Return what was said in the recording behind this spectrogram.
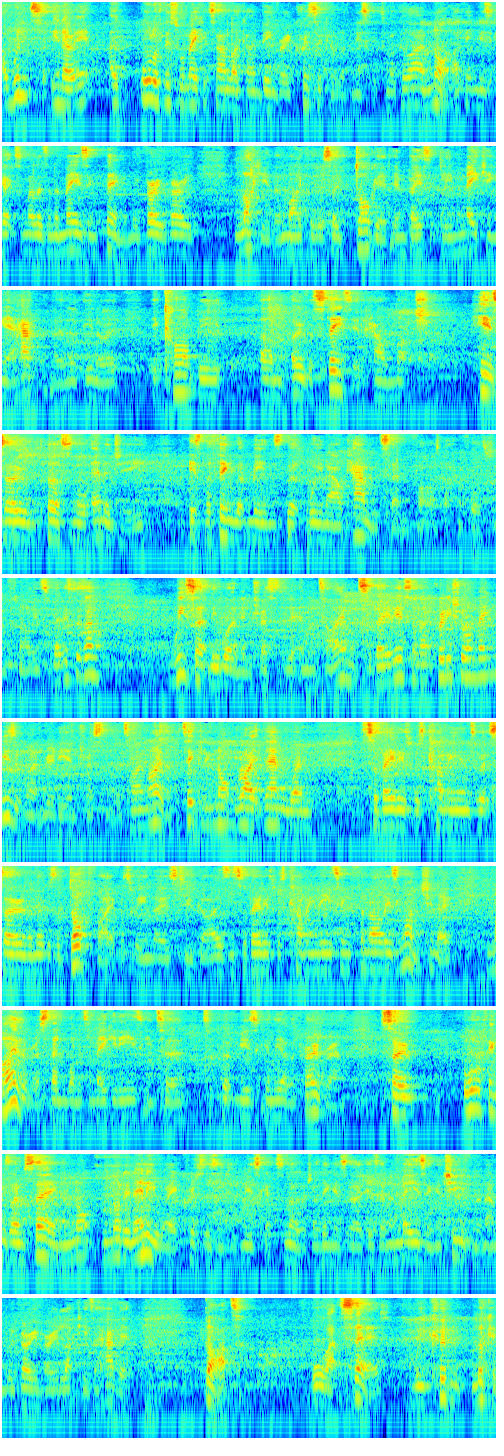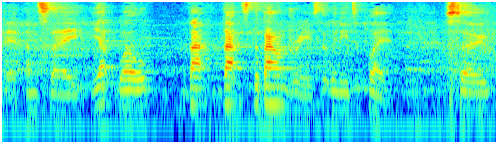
I wouldn't say, you know it, I, all of this will make it sound like I'm being very critical of Music XML because I am not. I think Music XML is an amazing thing and we're very very lucky that Michael was so dogged in basically making it happen. And uh, you know it, it can't be um, overstated how much his own personal energy is the thing that means that we now can send files back and forth from Finale to Sibelius because I'm we certainly weren't interested in it in the time Sibelius, and I'm pretty sure MakeMusic weren't really interested at the time either, particularly not right then when Sibelius was coming into its own and it was a dogfight between those two guys, and Sibelius was coming and eating Finale's lunch. You know, neither of us then wanted to make it easy to, to put music in the other program. So all the things I'm saying are not not in any way criticism of Music XML, which I think is a, is an amazing achievement, and we're very very lucky to have it. But all that said, we couldn't look at it and say, "Yep, well, that that's the boundaries that we need to play in." So,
